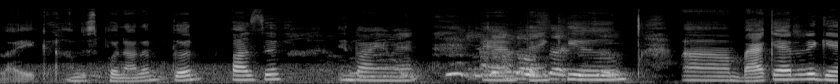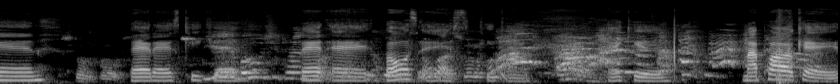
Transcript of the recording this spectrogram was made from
Like i'm just putting out a good positive environment. And thank you um back at it again. Badass kiki badass boss. Ass kiki thank you. My podcast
